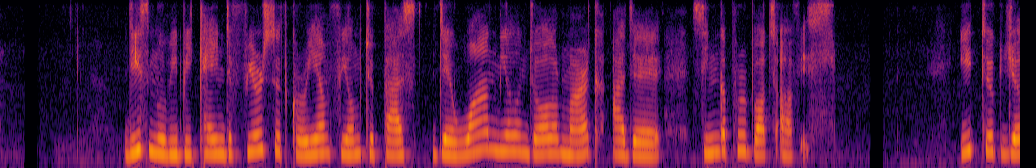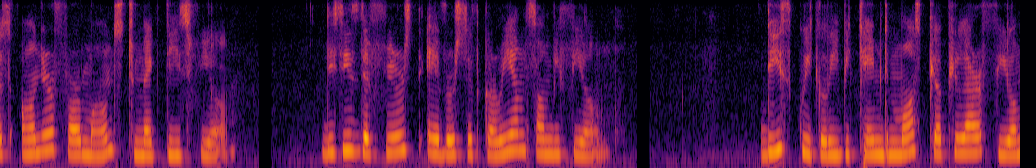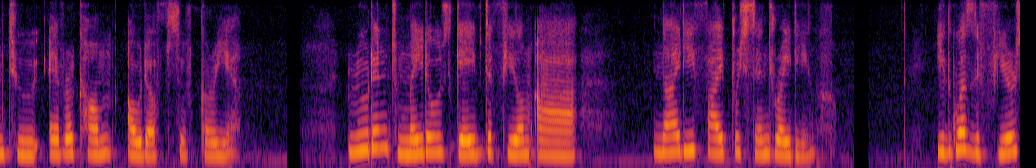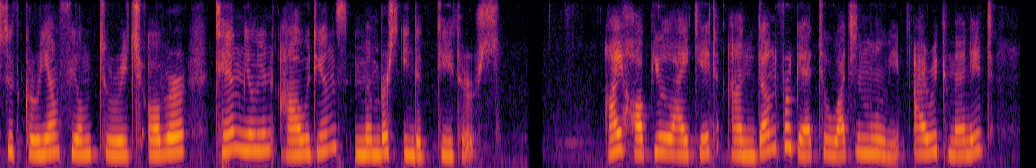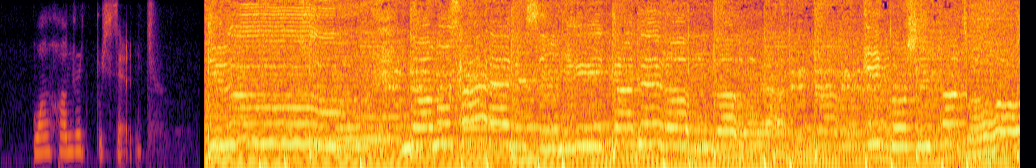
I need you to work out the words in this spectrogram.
This movie became the first South Korean film to pass the $1 million mark at the Singapore box office. It took just under four months to make this film. This is the first ever South Korean zombie film. This quickly became the most popular film to ever come out of South Korea. Rotten Tomatoes gave the film a 95% rating. It was the first South Korean film to reach over 10 million audience members in the theaters. I hope you like it and don't forget to watch the movie. I recommend it 100%.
